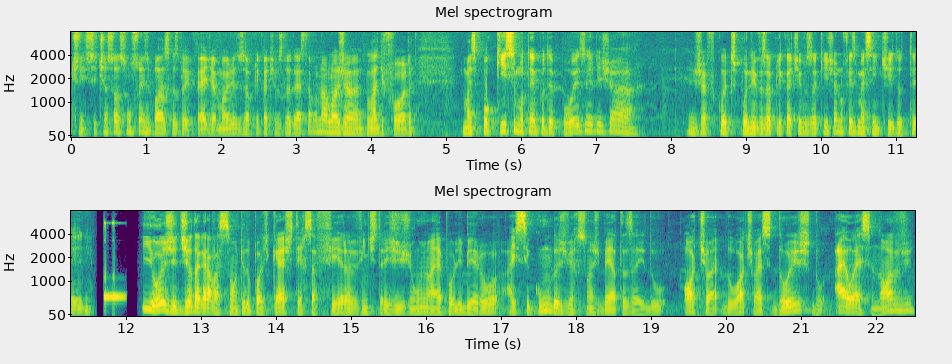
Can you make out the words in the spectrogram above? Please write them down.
Sim, você tinha só as funções básicas do iPad, a maioria dos aplicativos legais estavam na loja lá de fora. Mas pouquíssimo tempo depois ele já, já ficou disponível os aplicativos aqui, já não fez mais sentido ter ele. E hoje, dia da gravação aqui do podcast, terça-feira, 23 de junho, a Apple liberou as segundas versões betas aí do, Watch- do WatchOS 2, do iOS 9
